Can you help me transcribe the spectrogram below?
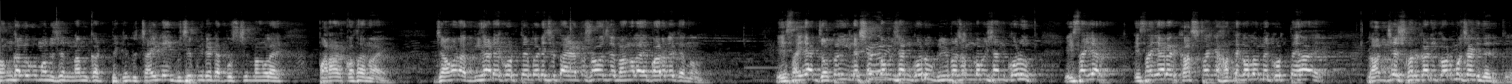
সংখ্যালঘু মানুষের নাম কাটতে, কিন্তু চাইলেই বিজেপির এটা পশ্চিমবাংলায় পারার কথা নয়। যা আমরা বিহারে করতে পেরেছে তা এত সহজে বাংলায় পারবে কেন? এসআইআর যতই ইলেকশন কমিশন করুক, নির্বাচন কমিশন করুক, এসআইআর এসআইআর এর কাজটাকে হাতে কলমে করতে হয় রাজ্যের সরকারি কর্মচারীদেরকে।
